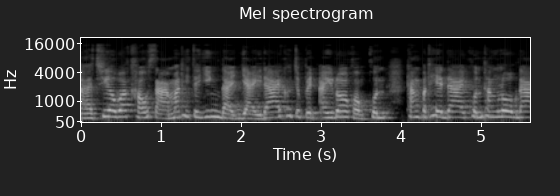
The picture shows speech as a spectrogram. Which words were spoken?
อ่าเชื่อว่าเขาสามารถที่จะยิ่งใหญ่ได้ เขาจะเป็นไอดอลของคนทั้งประเทศได้คนทั้งโลกได้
